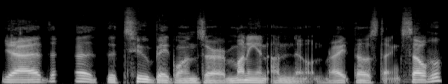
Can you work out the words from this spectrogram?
Yeah, the, uh, the two big ones are money and unknown, right? Those things. So, Mhm.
